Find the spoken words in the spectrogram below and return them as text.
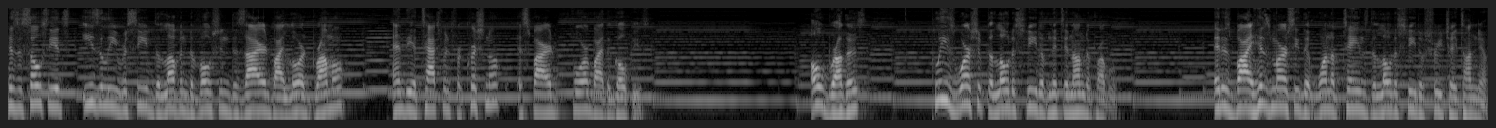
his associates easily received the love and devotion desired by Lord Brahma and the attachment for Krishna aspired for by the gopis. O brothers, please worship the lotus feet of Nityananda Prabhu. It is by his mercy that one obtains the lotus feet of Sri Chaitanya.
